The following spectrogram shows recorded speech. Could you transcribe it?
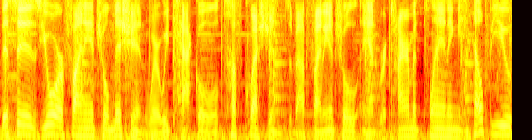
This is Your Financial Mission, where we tackle tough questions about financial and retirement planning and help you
